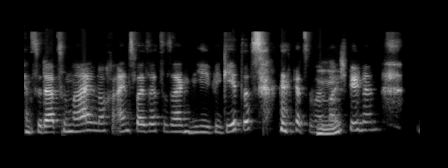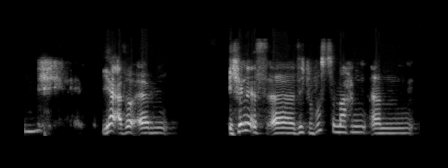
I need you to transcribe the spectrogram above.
kannst du dazu mal noch 1, 2 Sätze sagen? Wie wie geht das? Kannst du mal 'n Mhm. Beispiel nennen? Mhm. Ja, also, ähm, ich finde es, äh, sich bewusst zu machen, ähm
